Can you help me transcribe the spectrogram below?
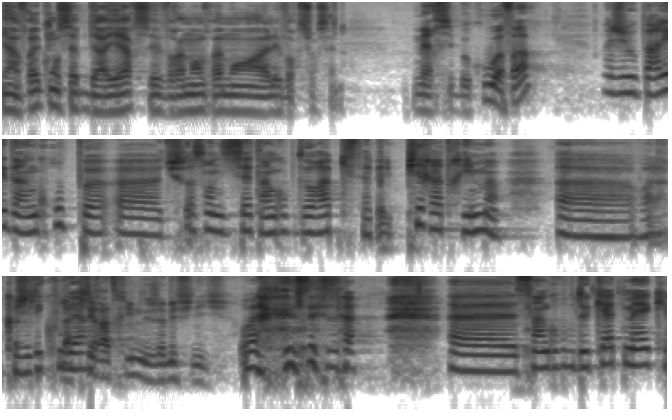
Il y a un vrai concept derrière, c'est vraiment vraiment à aller voir sur scène. Merci beaucoup, Wafa. Moi, je vais vous parler d'un groupe euh, du 77, un groupe de rap qui s'appelle Piraterim, euh, voilà, que j'ai La découvert. piraterie n'est jamais finie. Voilà, c'est ça. Euh, c'est un groupe de quatre mecs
